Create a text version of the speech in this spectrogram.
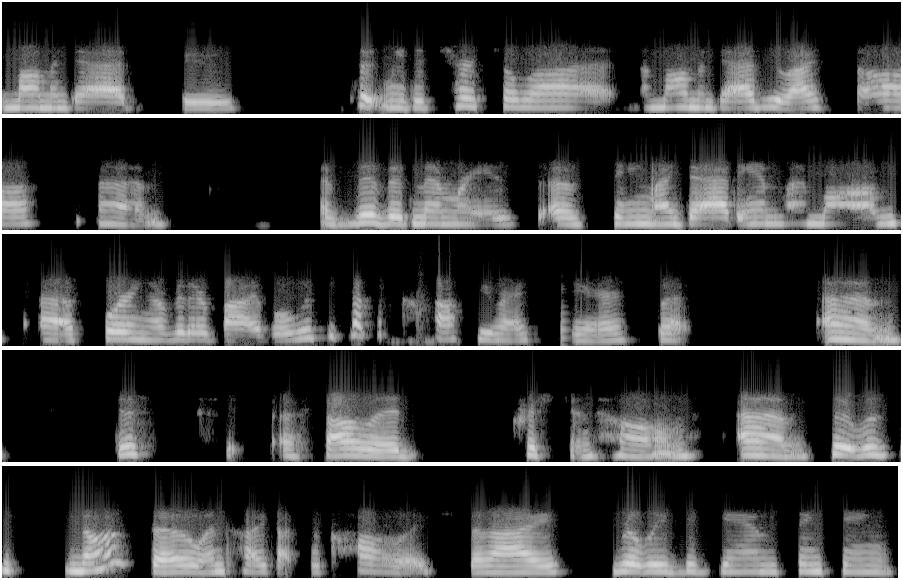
mom and dad who took me to church a lot, a mom and dad who I saw um, have vivid memories of seeing my dad and my mom uh, poring over their Bible with a cup of coffee right there. But um, just a solid Christian home. Um, so it was not so until I got to college that I really began thinking,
